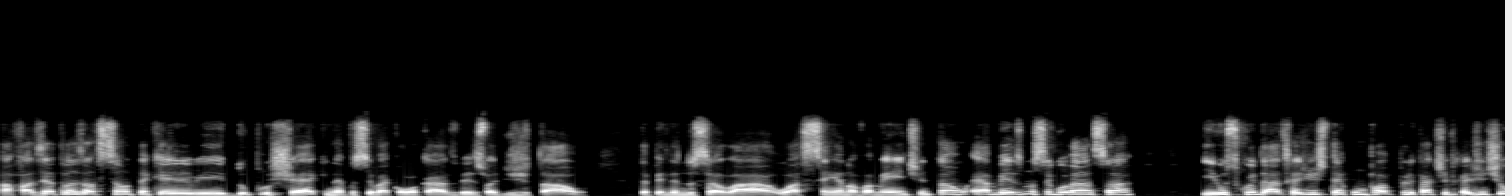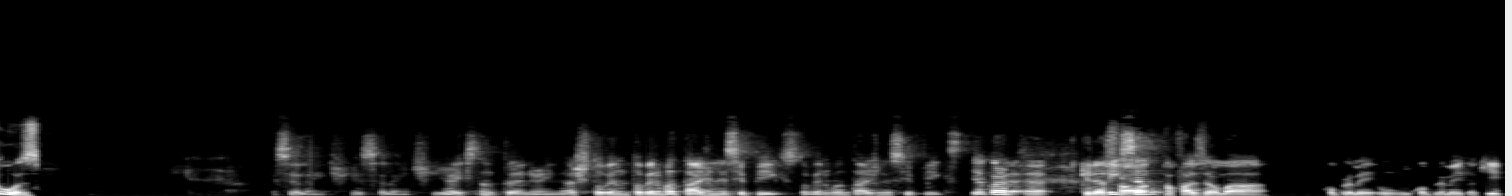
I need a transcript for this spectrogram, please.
Para fazer a transação tem aquele duplo cheque, né? Você vai colocar às vezes sua digital, dependendo do celular, ou a senha novamente. Então é a mesma segurança e os cuidados que a gente tem com o próprio aplicativo que a gente usa. Excelente, excelente. E é instantâneo ainda. Acho que estou vendo, tô vendo vantagem nesse Pix. Estou vendo vantagem nesse Pix. E agora. É, é, queria pensando... só, só, fazer uma, um complemento aqui.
